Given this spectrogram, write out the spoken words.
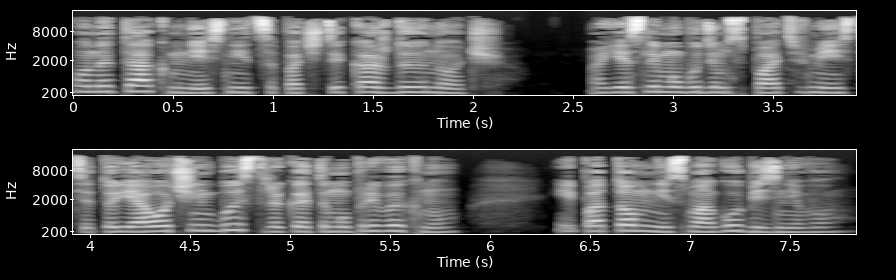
Он и так мне снится почти каждую ночь. А если мы будем спать вместе, то я очень быстро к этому привыкну, и потом не смогу без него.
